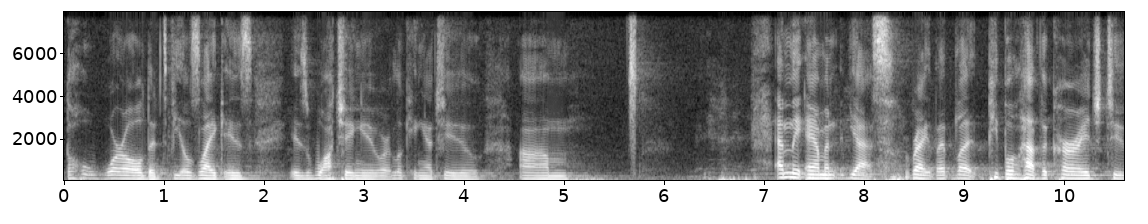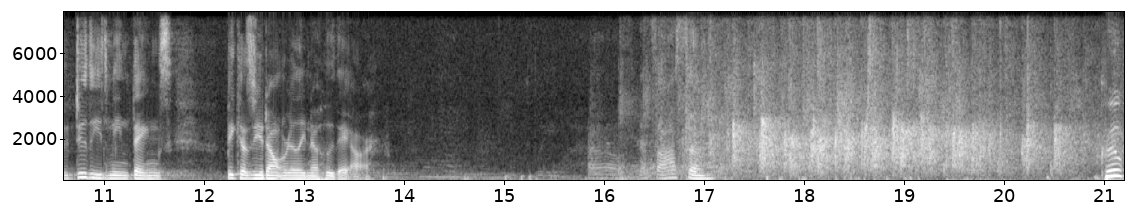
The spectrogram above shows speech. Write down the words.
the whole world. It feels like is is watching you or looking at you. Um, and the ammon, yes, right. Let, let people have the courage to do these mean things because you don't really know who they are. That's awesome. Group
